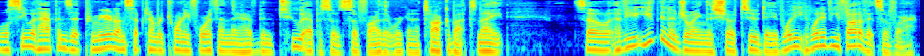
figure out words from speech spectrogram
we'll see what happens. It premiered on September 24th, and there have been two episodes so far that we're going to talk about tonight. So have you you've been enjoying this show too, Dave? What do you, what have you thought of it so far?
